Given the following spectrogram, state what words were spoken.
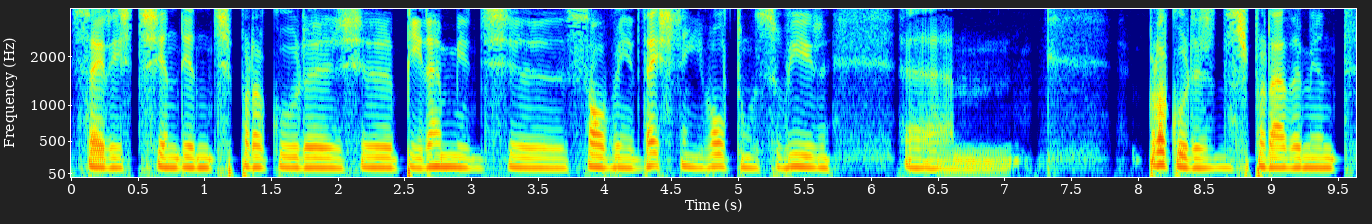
séries descendentes, procuras uh, pirâmides, uh, sobem, descem e voltam a subir, procuras desesperadamente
